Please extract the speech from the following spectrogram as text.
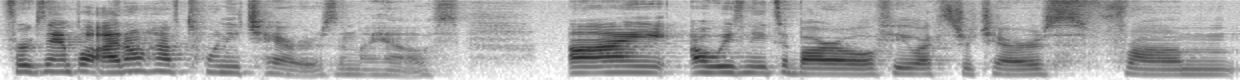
for example i don't have 20 chairs in my house. I always need to borrow a few extra chairs from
